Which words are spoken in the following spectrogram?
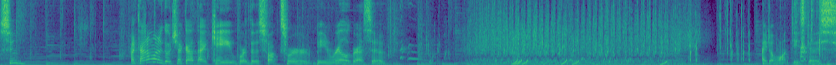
soon. I kind of want to go check out that cave where those fucks were being real aggressive. I don't want these guys.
